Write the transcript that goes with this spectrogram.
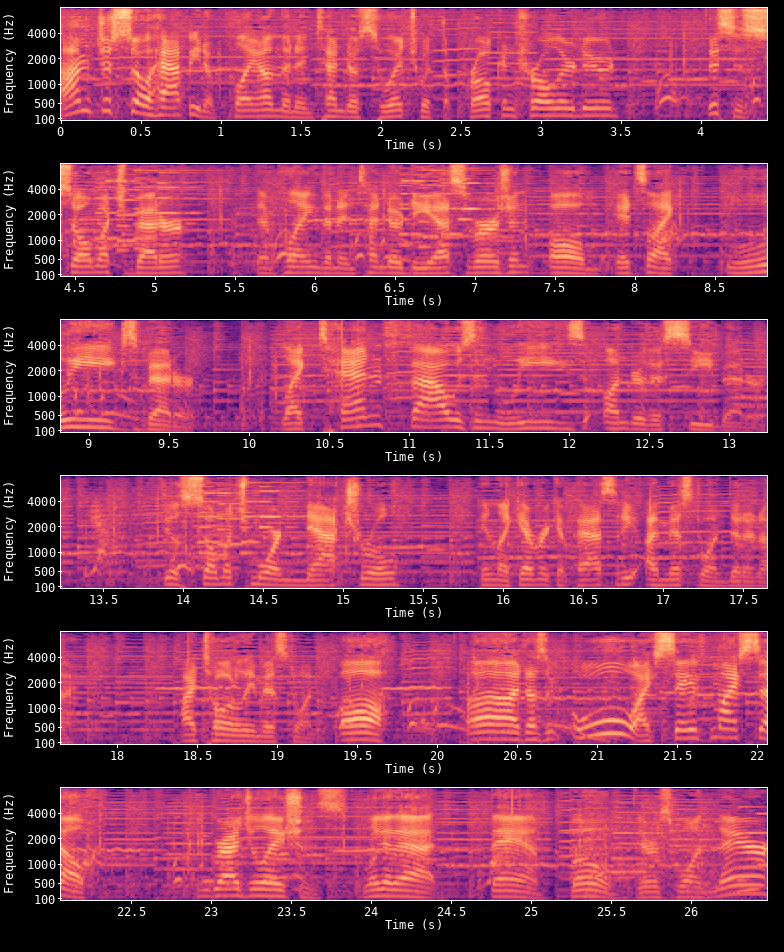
I'm just so happy to play on the Nintendo Switch with the Pro Controller, dude. This is so much better than playing the Nintendo DS version. Oh, it's like leagues better. Like 10,000 leagues under the sea better. Feels so much more natural in like every capacity. I missed one, didn't I? I totally missed one. Oh, uh, it doesn't. Ooh, I saved myself. Congratulations. Look at that. Bam. Boom. There's one there.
